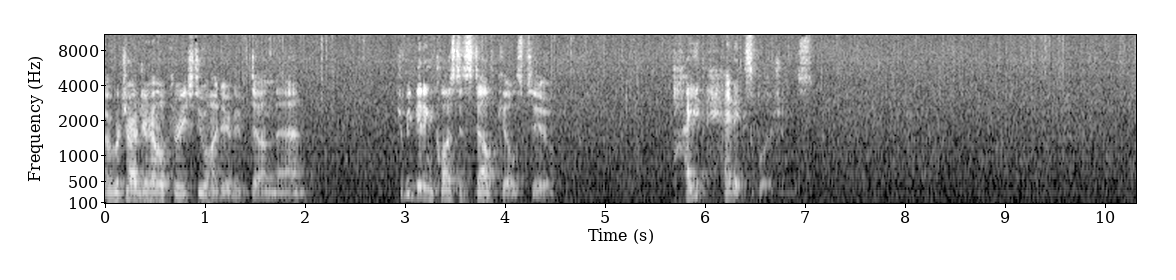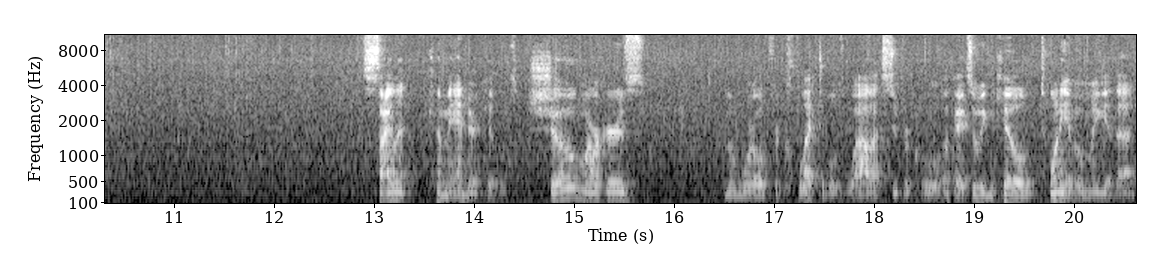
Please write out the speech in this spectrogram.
Overcharge your health to reach 200, we've done that. Should be getting close to stealth kills, too. Pipe head explosions. Silent commander kills. Show markers in the world for collectibles. Wow, that's super cool. Okay, so we can kill 20 of them when we get that.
